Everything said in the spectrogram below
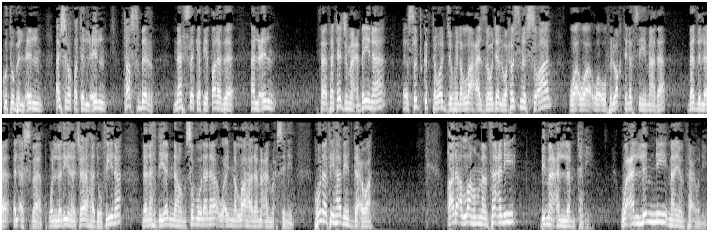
كتب العلم أشرطة العلم تصبر نفسك في طلب العلم. فتجمع بين صدق التوجه إلى الله عز وجل وحسن السؤال وفي الوقت نفسه ماذا؟ بذل الأسباب. والذين جاهدوا فينا لنهدينهم سبلنا وإن الله لمع المحسنين. هنا في هذه الدعوة قال اللهم انفعني بما علمتني وعلمني ما ينفعني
